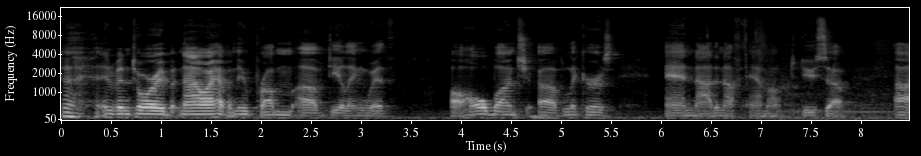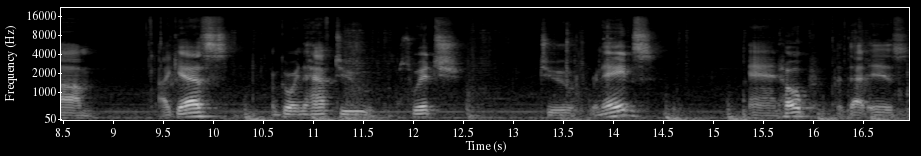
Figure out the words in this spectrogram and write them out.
inventory, but now I have a new problem of dealing with a whole bunch of lickers and not enough ammo to do so. Um, I guess I'm going to have to switch to grenades and hope that that is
